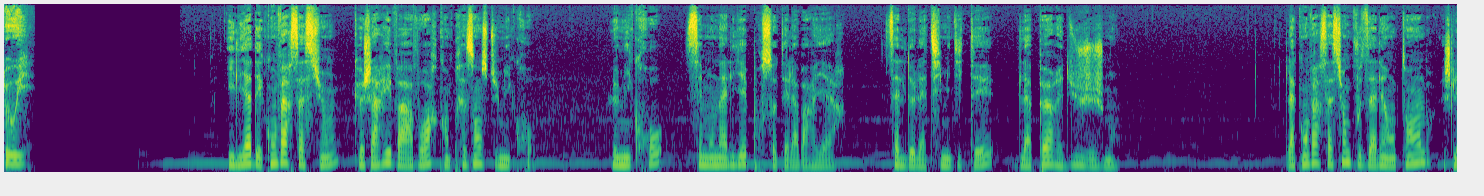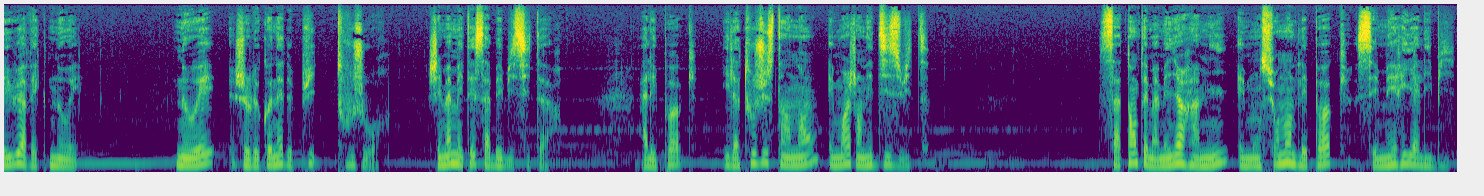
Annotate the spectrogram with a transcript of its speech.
Louis. Il y a des conversations que j'arrive à avoir qu'en présence du micro. Le micro, c'est mon allié pour sauter la barrière, celle de la timidité, de la peur et du jugement. La conversation que vous allez entendre, je l'ai eue avec Noé. Noé, je le connais depuis toujours. J'ai même été sa babysitter. À l'époque, il a tout juste un an et moi j'en ai 18. Sa tante est ma meilleure amie et mon surnom de l'époque, c'est Mary Alibi.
